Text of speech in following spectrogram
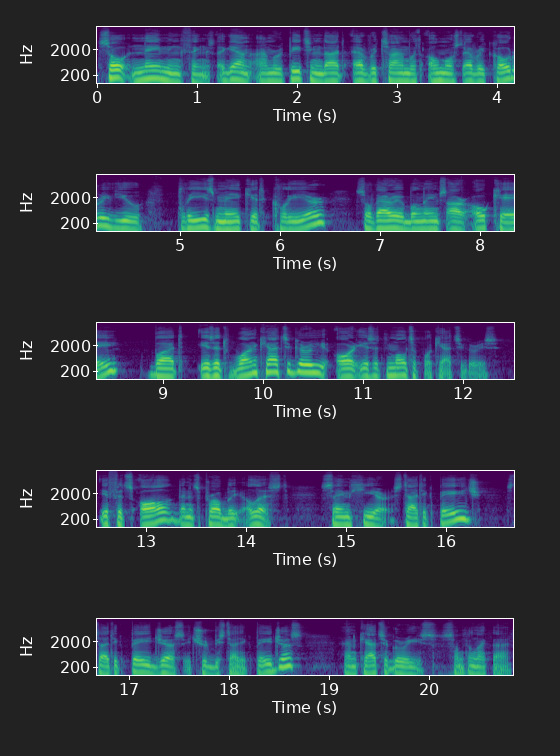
So naming things. Again i'm repeating that every time with almost every code review. Please make it clear. So variable names are okay but is it one category or is it multiple categories? If it's all then it's probably a list. Same here. Static page static pages. It should be static pages and categories something like that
